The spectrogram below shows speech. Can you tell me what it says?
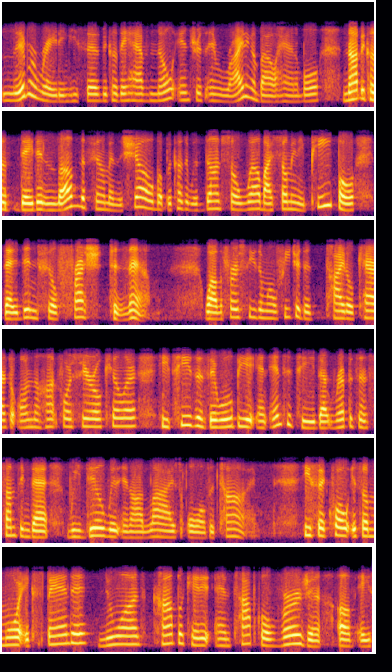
liberating, he says, because they have no interest in writing about Hannibal, not because they didn't love the film and the show, but because it was done so well by so many people that it didn't feel fresh to them. While the first season won't feature the title character on the hunt for a serial killer, he teases there will be an entity that represents something that we deal with in our lives all the time. He said, quote, it's a more expanded, nuanced, complicated, and topical version of a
